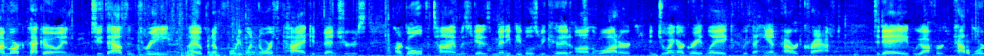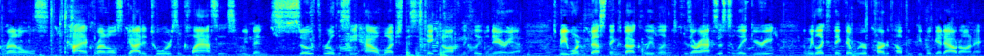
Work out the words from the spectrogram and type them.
I'm Mark Pecot, and in 2003, I opened up 41 North Kayak Adventures. Our goal at the time was to get as many people as we could on the water, enjoying our Great Lake with a hand-powered craft. Today, we offer paddleboard rentals, kayak rentals, guided tours, and classes, and we've been so thrilled to see how much this has taken off in the Cleveland area. To me, one of the best things about Cleveland is our access to Lake Erie, and we'd like to think that we were part of helping people get out on it.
